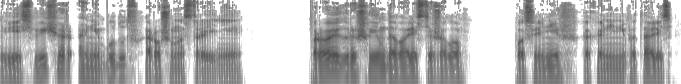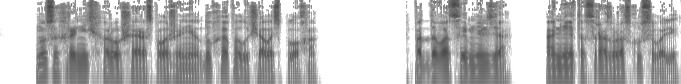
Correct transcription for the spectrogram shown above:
весь вечер они будут в хорошем настроении. Проигрыши им давались тяжело. После них, как они ни пытались, но сохранить хорошее расположение духа получалось плохо. Поддаваться им нельзя, они это сразу раскусывали,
